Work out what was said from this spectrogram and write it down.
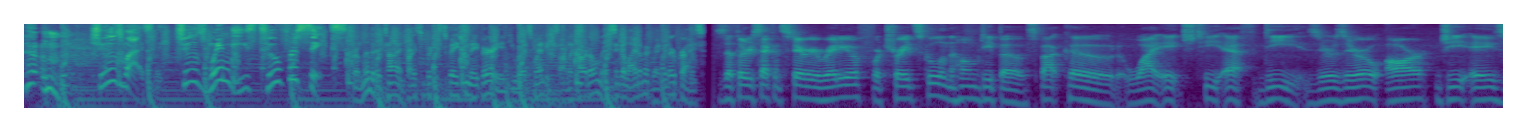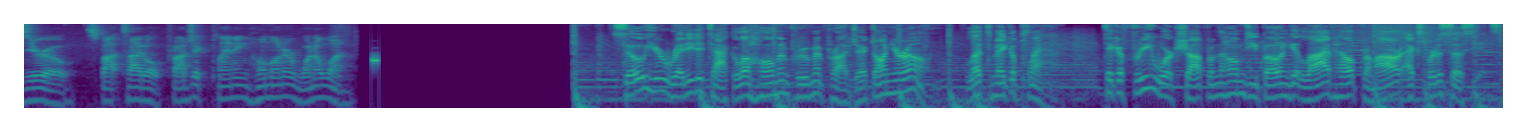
Choose wisely. Choose Wendy's two for six. For a limited time, price and participation may vary at U.S. Wendy's on the card only. Single item at regular price. This is a 30 second stereo radio for trade school in the Home Depot. Spot code YHTFD00RGA0. Spot title Project Planning Homeowner 101. So you're ready to tackle a home improvement project on your own. Let's make a plan. Take a free workshop from the Home Depot and get live help from our expert associates.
